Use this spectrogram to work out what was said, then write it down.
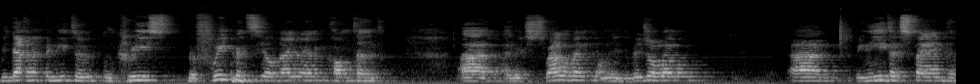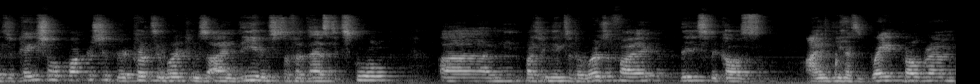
We definitely need to increase the frequency of value-added content, uh, which is relevant on the individual level. Um, we need to expand the educational partnership. We're currently working with IMD, which is a fantastic school, um, but we need to diversify these because IMD has a great program,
